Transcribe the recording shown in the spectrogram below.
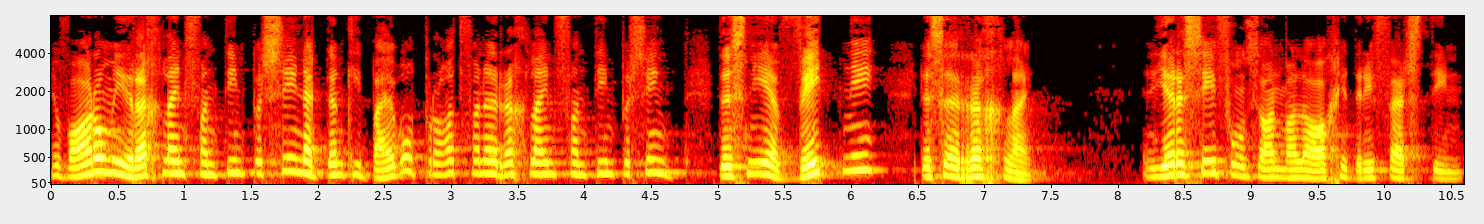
Nou waarom die riglyn van 10%? Ek dink die Bybel praat van 'n riglyn van 10%. Dis nie 'n wet nie, dis 'n riglyn. En die Here sê vir ons aan Malagi 3 vers 10:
